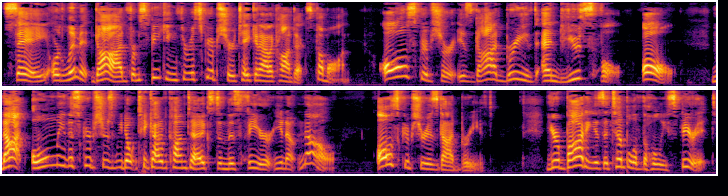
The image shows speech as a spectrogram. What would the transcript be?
say or limit God from speaking through a scripture taken out of context? Come on. All scripture is God breathed and useful. All. Not only the scriptures we don't take out of context and this fear, you know, no. All scripture is God breathed. Your body is a temple of the Holy Spirit.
